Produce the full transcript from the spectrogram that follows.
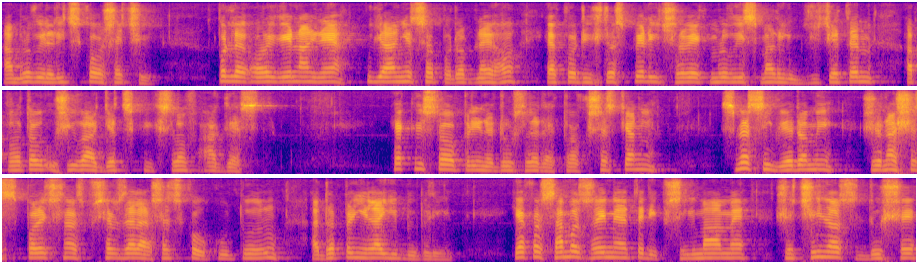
a mluvil lidskou řečí. Podle originálu udělal něco podobného, jako když dospělý člověk mluví s malým dítětem a proto užívá dětských slov a gest. Jaký z toho plyne důsledek pro křesťany? Jsme si vědomi, že naše společnost převzala řeckou kulturu a doplnila ji Biblii. Jako samozřejmě tedy přijímáme, že činnost duše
